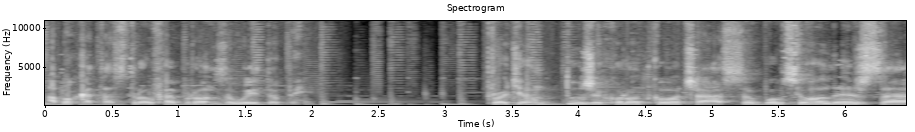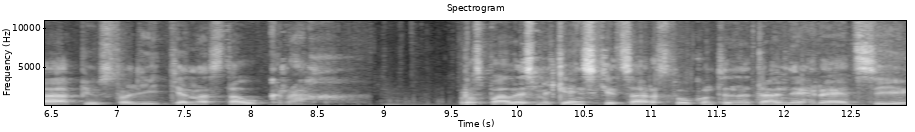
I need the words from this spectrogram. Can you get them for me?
або катастрофа бронзової доби. Протягом дуже короткого часу, бо всього лиш за півстоліття настав крах. Розпались Микенське царство у континентальній Греції,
